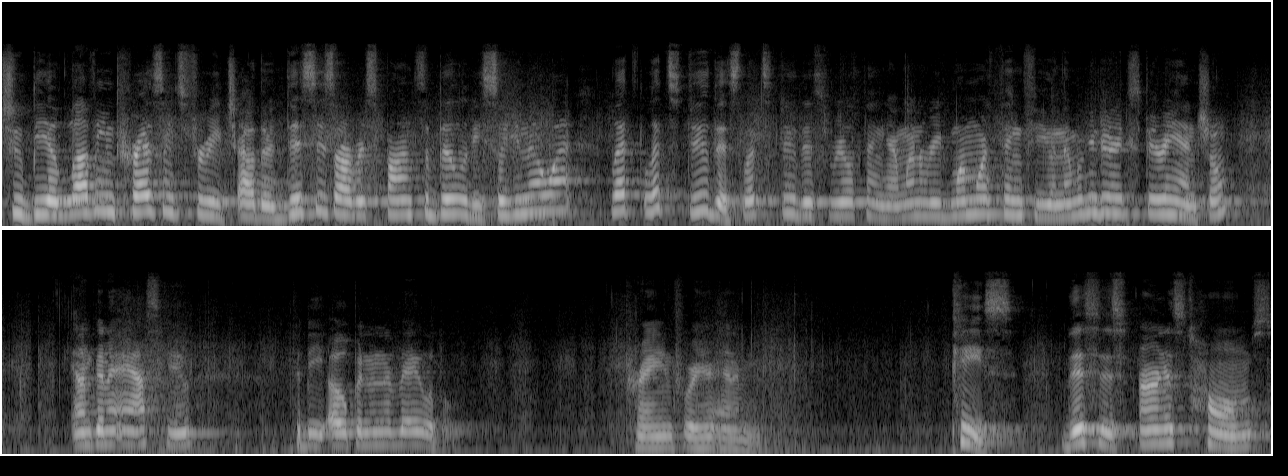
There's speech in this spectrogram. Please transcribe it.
to be a loving presence for each other. This is our responsibility. So, you know what? Let, let's do this. Let's do this real thing. I'm going to read one more thing for you, and then we're going to do an experiential. And I'm going to ask you to be open and available, praying for your enemy. Peace. This is Ernest Holmes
